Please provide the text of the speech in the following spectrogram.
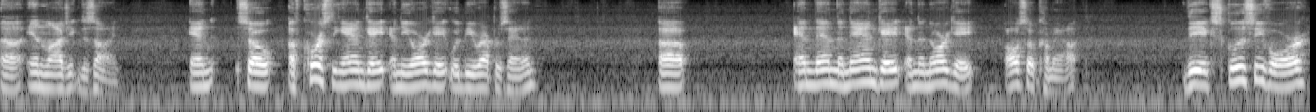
uh, in logic design. And so, of course, the AND gate and the OR gate would be represented. Uh, and then the NAND gate and the NOR gate also come out. The exclusive OR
